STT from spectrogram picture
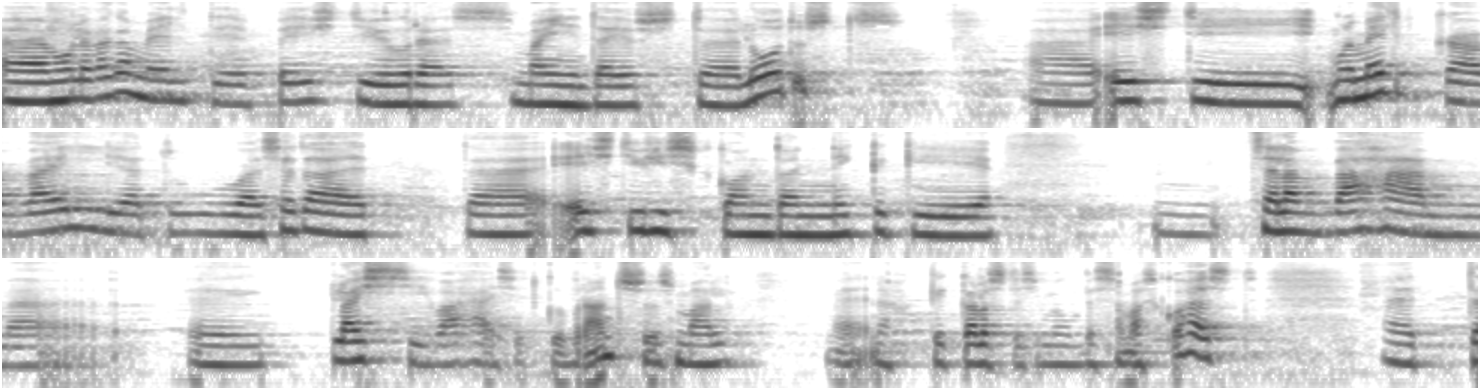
Äh, mulle väga meeldib Eesti juures mainida just äh, loodust. Äh, Eesti, mulle meeldib ka välja tuua seda, et Eesti ühiskond on ikkagi, mm, seal on vähem äh, klassivahesid kui Prantsusmaal. me noh, kõik alustasime umbes samast kohast, et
